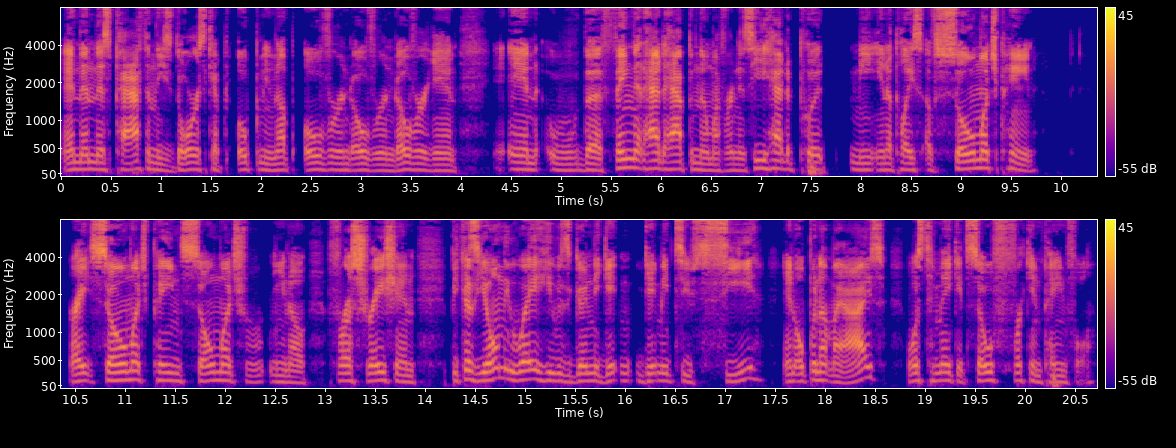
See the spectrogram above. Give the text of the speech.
And then this path and these doors kept opening up over and over and over again. And the thing that had to happen though, my friend, is he had to put me in a place of so much pain, right? So much pain, so much, you know, frustration because the only way he was going to get, get me to see and open up my eyes was to make it so freaking painful.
